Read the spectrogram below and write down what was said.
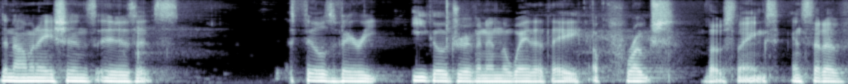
denominations, is it's it feels very ego driven in the way that they approach those things instead of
